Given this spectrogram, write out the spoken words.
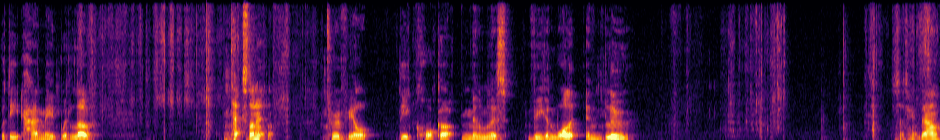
with the handmade with love text on it to reveal the Corkor Minimalist Vegan Wallet in blue setting it down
